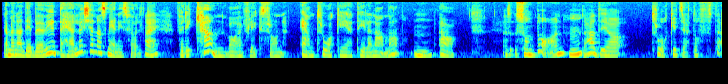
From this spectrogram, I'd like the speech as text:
Jag menar, det behöver ju inte heller kännas meningsfullt. Nej. För det kan vara en flykt från en tråkighet till en annan. Mm. Ja. Alltså, som barn då hade jag tråkigt rätt ofta.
